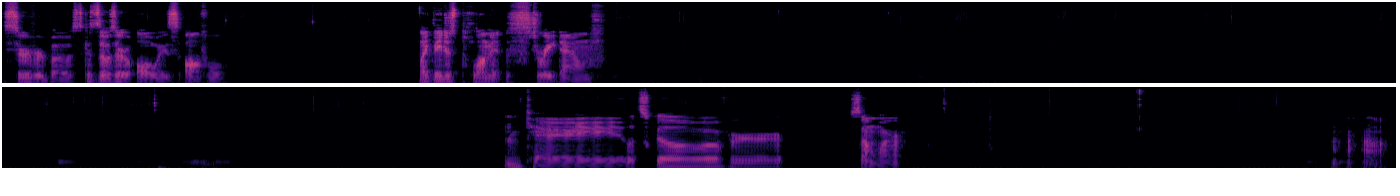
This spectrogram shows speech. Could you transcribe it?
Server bows, because those are always awful. Like, they just plummet straight down. Okay, let's go over somewhere.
